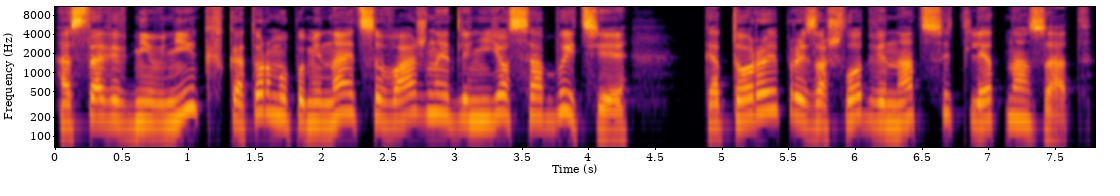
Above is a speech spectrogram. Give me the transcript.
оставив дневник, в котором упоминается важное для нее событие — которое произошло 12 лет назад.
